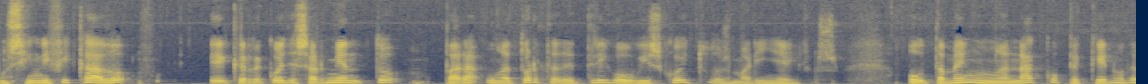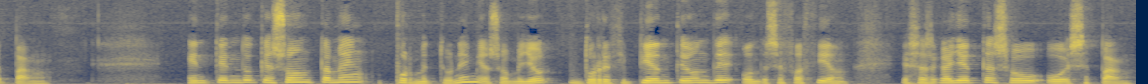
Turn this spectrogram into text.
un significado eh, que recolle Sarmiento para unha torta de trigo ou biscoito dos mariñeiros, ou tamén un anaco pequeno de pan. Entendo que son tamén por metonimias, ou mellor, do recipiente onde onde se facían esas galletas ou, ou ese pan.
